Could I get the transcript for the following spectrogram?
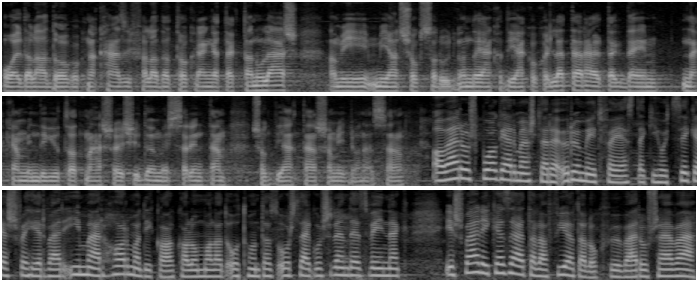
oldala a dolgoknak, házi feladatok, rengeteg tanulás, ami miatt sokszor úgy gondolják a diákok, hogy leterheltek, de én nekem mindig jutott másra is időm, és szerintem sok diáktársam így van ezzel. A város polgármestere örömét fejezte ki, hogy Székesfehérvár immár harmadik alkalommal ad otthont az országos rendezvénynek, és válik ezáltal a fiatalok fővárosává.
